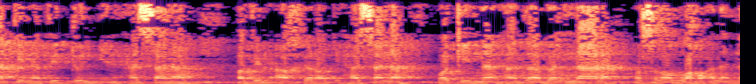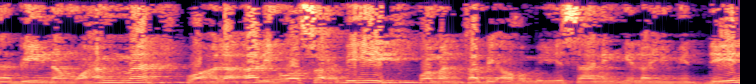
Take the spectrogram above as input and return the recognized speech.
آتنا في الدنيا حسنة وفي الآخرة حسنة وقنا عذاب النار وصلى الله على نبينا محمد وعلى آله وصحبه ومن تبعهم بإحسان إلى يوم الدين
